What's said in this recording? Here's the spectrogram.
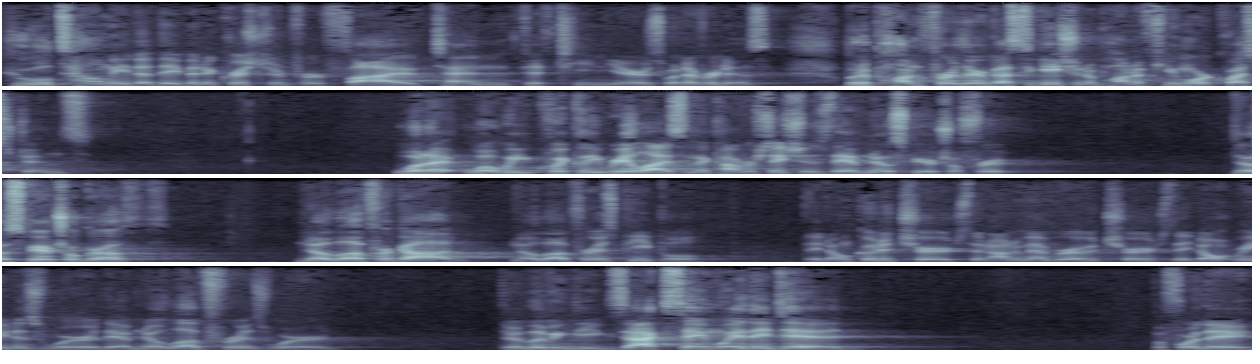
who will tell me that they've been a Christian for 5, 10, 15 years, whatever it is. But upon further investigation, upon a few more questions, what, I, what we quickly realize in the conversation is they have no spiritual fruit. No spiritual growth, no love for God, no love for his people. They don't go to church, they're not a member of a church, they don't read his word, they have no love for his word. They're living the exact same way they did before they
